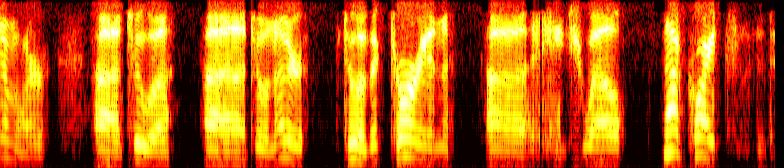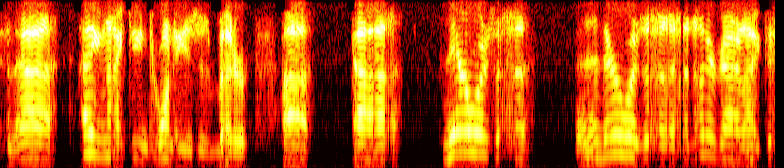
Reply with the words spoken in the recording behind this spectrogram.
similar uh, to a uh, to another to a Victorian uh, age. Well, not quite. Uh, I think 1920s is better. Uh, uh, there was a, there was a, another guy like this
